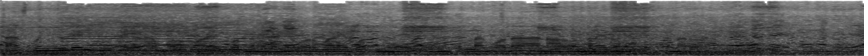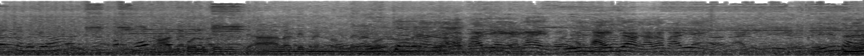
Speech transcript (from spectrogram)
ఫ్రెండ్స్ పుంజుడేది చూసారు కదా బొరపాడైపోతుంది నిజంగా బొరపాడైపోతుంది పిల్ల కూడా నాలుగు వందల ఐదు వందలు చెప్తున్నారు నాటుకోళ్ళకి అయితే చాలా డిమాండ్ ఉంది న్యూ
